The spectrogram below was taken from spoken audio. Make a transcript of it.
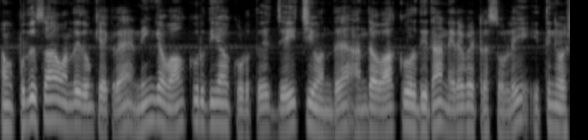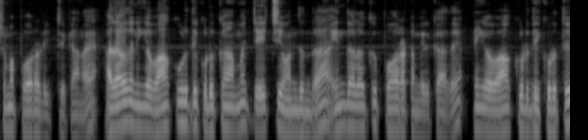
அவங்க புதுசாக வந்து எதுவும் கேட்கல. நீங்கள் வாக்குறுதியாக கொடுத்து ஜெயிச்சு வந்து அந்த வாக்குறுதி தான் நிறைவேற்ற சொல்லி இத்தனை வருஷமாக போராடிட்டு இருக்காங்க. அதாவது நீங்கள் வாக்குறுதி கொடுக்காம ஜெயிச்சு வந்திருந்தா இந்த அளவுக்கு போராட்டம் இருக்காது. நீங்கள் வாக்குறுதி கொடுத்து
